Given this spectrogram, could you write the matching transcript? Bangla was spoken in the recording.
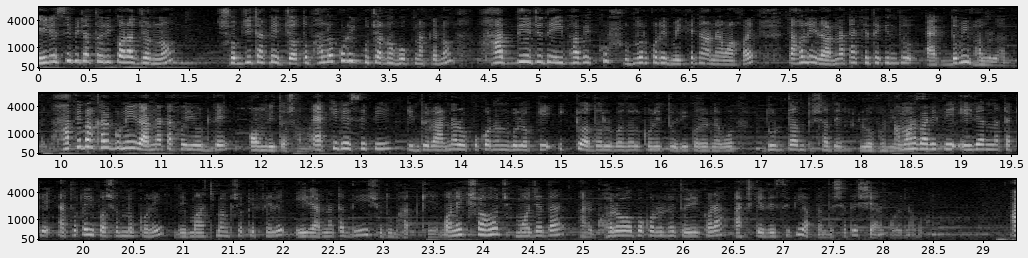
এই রেসিপিটা তৈরি করার জন্য সবজিটাকে যত ভালো করে কুচানো হোক না কেন হাত দিয়ে যদি এইভাবে খুব সুন্দর করে মেখে না নেওয়া হয় তাহলে এই রান্নাটা খেতে কিন্তু একদমই ভালো লাগবে না। হাতে মাখার গুণেই রান্নাটা হয়ে উঠবে অমৃত সময়। একই রেসিপি কিন্তু রান্নার উপকরণগুলোকে একটু অদল বদল করে তৈরি করে নেব দুর্দান্ত স্বাদের লোভনীয় আমার বাড়িতে এই রান্নাটাকে এতটাই পছন্দ করে যে মাছ মাংসকে ফেলে এই রান্নাটা দিয়েই শুধু ভাত খেয়ে অনেক সহজ মজাদার আর ঘরোয়া উপকরণে তৈরি করা আজকের রেসিপি আপনাদের সাথে শেয়ার করে নেব।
